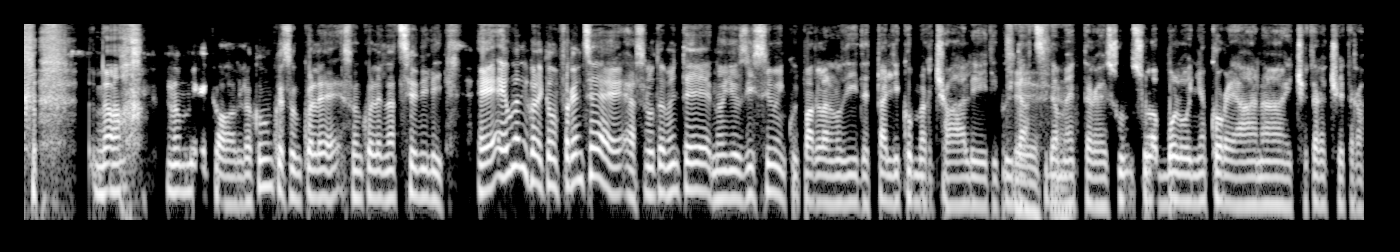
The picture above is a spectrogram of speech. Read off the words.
no, Non mi ricordo, comunque sono quelle, son quelle nazioni lì. E- È una di quelle conferenze assolutamente noiosissime in cui parlano di dettagli commerciali, tipo Sì, i dazi sì. da mettere su- sulla Bologna coreana, eccetera, eccetera.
